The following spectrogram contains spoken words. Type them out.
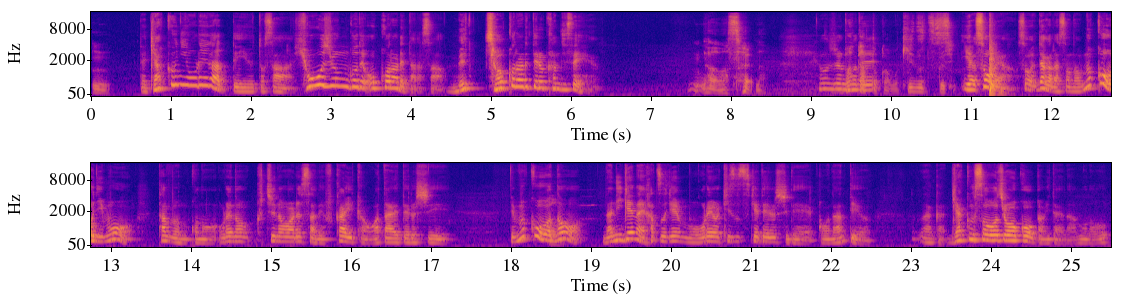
うん。で逆に俺らって言うとさ標準語で怒られたらさめっちゃ怒られてる感じせえへん。ああまあそうやな。標準語バカとでかも傷つくし。いやそうやん。そうだからその向こうにも多分この俺の口の悪さで不快感を与えてるしで向こうの何気ない発言も俺を傷つけてるしでこうなんていうなんか逆相乗効果みたいなものを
